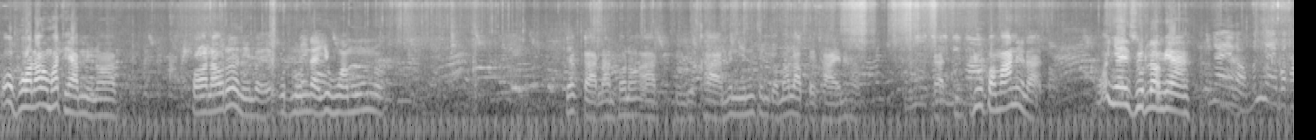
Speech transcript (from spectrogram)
โอ้พอเราเอามาแถมนี่เนาะครับพอเราเด้อนี่ไปอุดหนุนได้อยู่หัวมุมเนาะบรรยากาศร้านพ่อน้องอาร์ตอยู่ขายแม่นิ้นเพิ่นก็มารับไปขายนะครับก็อยู่ประมาณนี่แหละว่าใหญ่สุดแล้วเมีย ใหญ่หรอมันใหญ่บ่ท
